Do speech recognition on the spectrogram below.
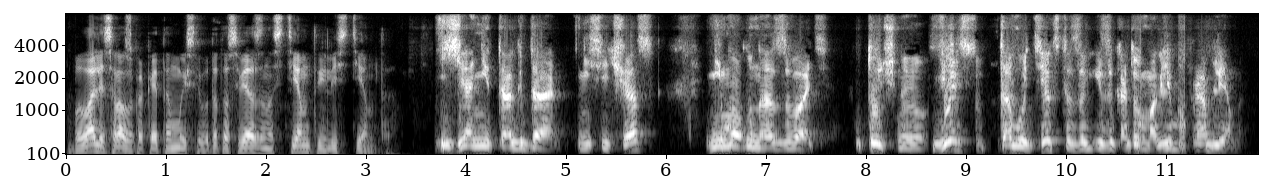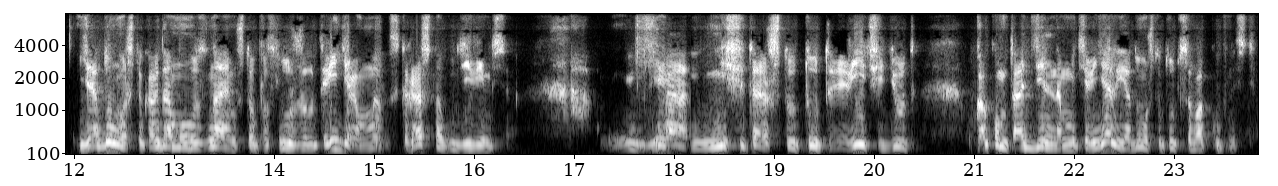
Была ли сразу какая-то мысль, вот это связано с тем-то или с тем-то? Я ни тогда, ни сейчас не могу назвать точную версию того текста, из-за которого могли быть проблемы. Я думаю, что когда мы узнаем, что послужило триггером, мы страшно удивимся. Я не считаю, что тут речь идет о каком-то отдельном материале. Я думаю, что тут совокупность.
